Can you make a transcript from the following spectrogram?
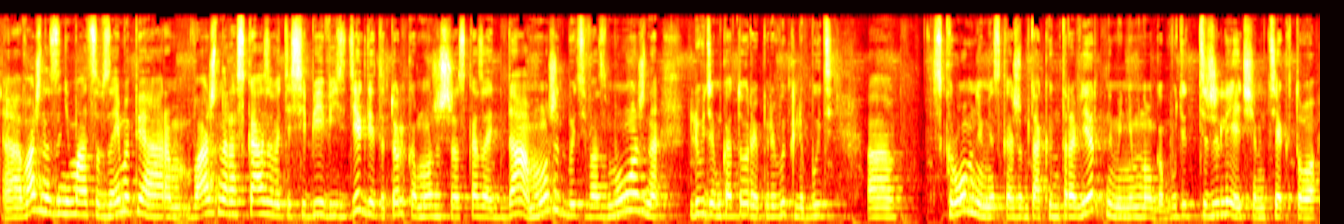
А, важно заниматься взаимопиаром, важно рассказывать о себе везде, где ты только можешь рассказать. Да, может быть, возможно, людям, которые привыкли быть а, скромными, скажем так, интровертными немного, будет тяжелее, чем те, кто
